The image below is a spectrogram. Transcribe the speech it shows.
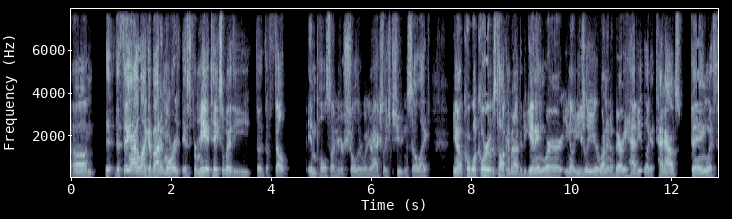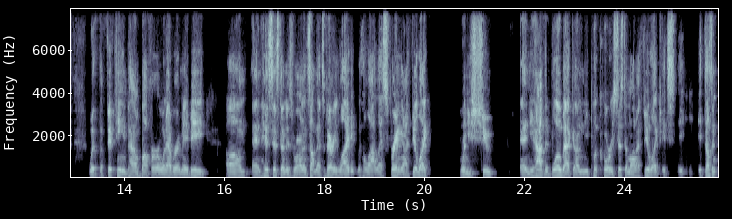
Um, the, the thing I like about it more is for me, it takes away the, the the felt impulse on your shoulder when you're actually shooting. So like, you know, what Corey was talking about at the beginning, where you know usually you're running a very heavy, like a 10 ounce thing with with the 15 pound buffer or whatever it may be. Um, and his system is running something that's very light with a lot less spring. I feel like when you shoot and you have the blowback on and you put Corey's system on, I feel like it's it, it doesn't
